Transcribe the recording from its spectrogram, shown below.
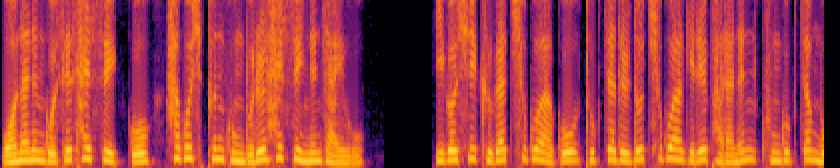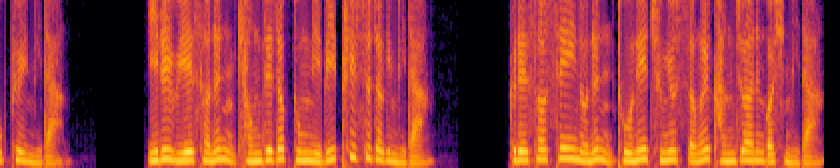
원하는 곳에 살 수 있고 하고 싶은 공부를 할 수 있는 자유. 이것이 그가 추구하고 독자들도 추구하기를 바라는 궁극적 목표입니다. 이를 위해서는 경제적 독립이 필수적입니다. 그래서 세이노는 돈의 중요성을 강조하는 것입니다.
